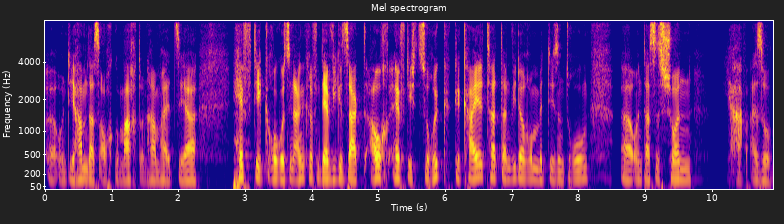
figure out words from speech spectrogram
Äh, und die haben das auch gemacht und haben halt sehr heftig Rogosin angegriffen, der wie gesagt auch heftig zurückgekeilt hat, dann wiederum mit diesen Drohungen. Äh, und das ist schon ja, also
